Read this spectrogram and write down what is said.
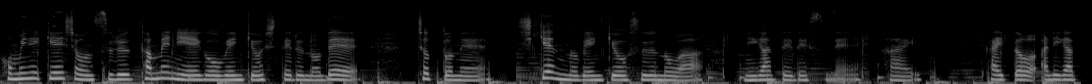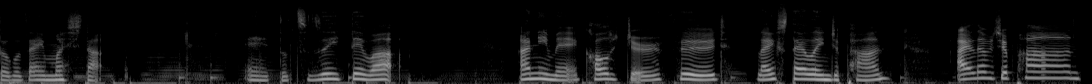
コミュニケーションするために英語を勉強してるのでちょっとね試験の勉強するのは苦手ですね。はい。回答ありがとうございました。え、ー、と続いてはアニメ、culture, food, lifestyle in Japan I love Japan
